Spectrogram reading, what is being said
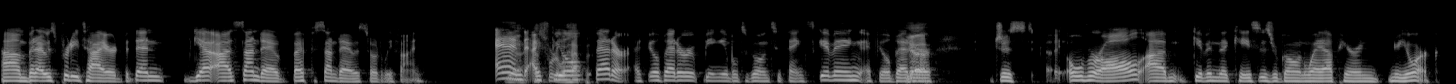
Um, but I was pretty tired. But then yeah, uh, Sunday by Sunday I was totally fine. And yeah, I feel better. I feel better being able to go into Thanksgiving. I feel better just uh, overall, um, given the cases are going way up here in New York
